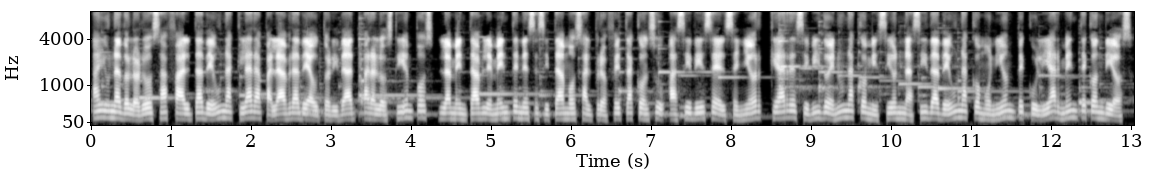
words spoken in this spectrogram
Hay una dolorosa falta de una clara palabra de autoridad para los tiempos, lamentablemente necesitamos al profeta con su, así dice el Señor, que ha recibido en una comisión nacida de una comunión peculiarmente con Dios.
